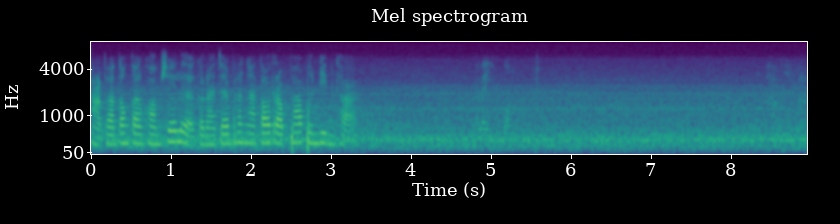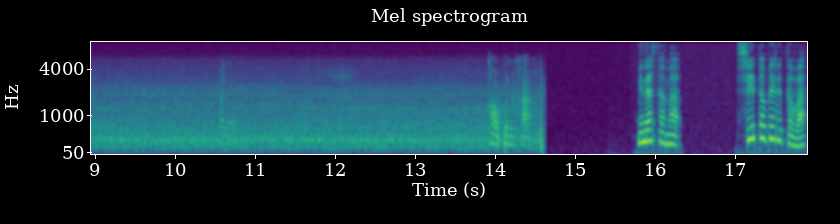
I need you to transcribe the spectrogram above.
หากท่านต้องการความช่วยเหลือกรุณาแจ้งพนักงานต้อนรับภาคพื้นดินค่ะ ขอบคุณค่ะ 皆様、シートベルトは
